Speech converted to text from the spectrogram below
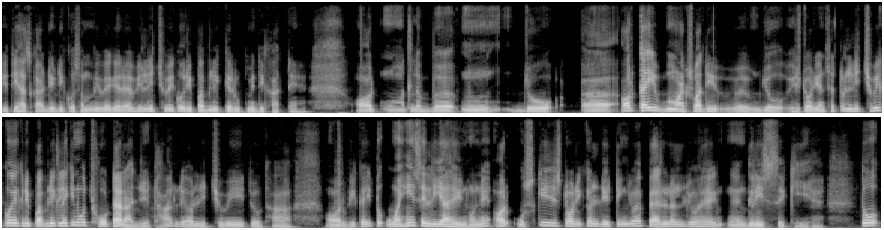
इतिहासकार डी डी कोसम्बी वगैरह भी लिच्छवी को रिपब्लिक के रूप में दिखाते हैं। और मतलब जो और कई मार्क्सवादी जो हिस्टोरियंस है तो लिच्छवी को एक रिपब्लिक, लेकिन वो छोटा राज्य था और लिच्छवी जो था, और भी कई तो वहीं से लिया है इन्होंने, और उसकी हिस्टोरिकल डेटिंग जो है, पैरेलल जो है ग्रीस से की है। तो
